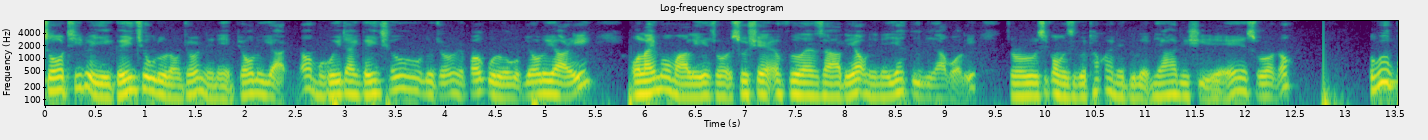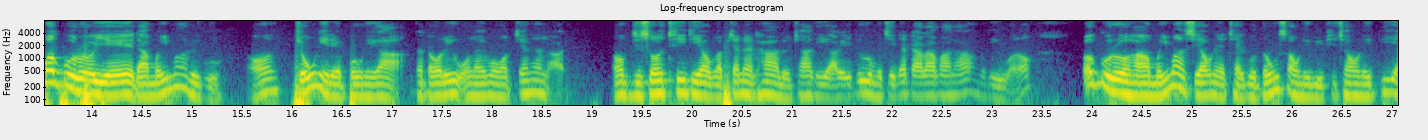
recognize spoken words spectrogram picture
စောထီးတွေရေဂိမ်းချုပ်လို့တော့ကျွန်တော်အနေနဲ့ပြောလို့ရတယ်เนาะမကွေးတိုင်းဂိမ်းချုပ်လို့ကျွန်တော်တို့ပေါက်ကူတို့ကိုပြောလို့ရတယ် online ပေါ်မှာလေးဆိုတော့ social influencer တယောက်အနေနဲ့ရက်တည်နေတာပေါ့လေကျွန်တော်တို့စစ်ကောင်စီကိုထောက်ခံနေသူလည်းအများကြီးရှိတယ်ဆိုတော့เนาะအခုပေါက်ကူတို့ရဲ့ဒါမိန်းမတွေကိုเนาะကျုံနေတဲ့ပုံတွေကတော်တော်လေး online ပေါ်မှာပြန့်နှံ့လာတယ်เนาะ view စောထီးတယောက်ကပြန့်နှံ့ထားတယ်လို့ကြားသိရတယ်သူ့ကိုမကျေနပ်တာလားဘာလားမသိဘူးပေါ့เนาะပေါက်ကူတို့ဟာမိန်းမဆရာနဲ့အထက်ကိုသုံးဆောင်နေပြီဖြစ်ချောင်းလေးသိရ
